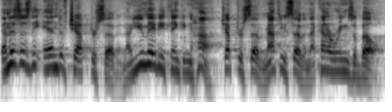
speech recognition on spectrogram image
And this is the end of chapter 7. Now, you may be thinking, huh, chapter 7, Matthew 7, that kind of rings a bell.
